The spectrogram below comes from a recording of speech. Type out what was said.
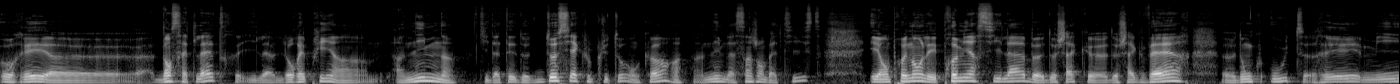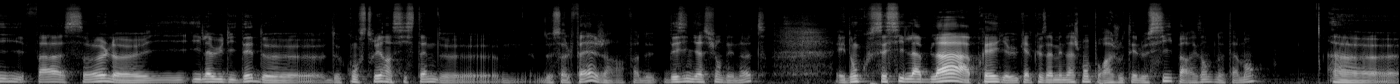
aurait, dans cette lettre, il, aurait pris un hymne qui datait de deux siècles plus tôt encore, un hymne à Saint Jean-Baptiste, et en prenant les premières syllabes de chaque, de chaque vers, euh, donc out, ré, mi, fa, sol, euh, il, a eu l'idée de, de, construire un système de, de solfège, enfin de désignation des notes. Et donc ces syllabes-là, après, il y a eu quelques aménagements pour ajouter le si, par exemple, notamment. Euh,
